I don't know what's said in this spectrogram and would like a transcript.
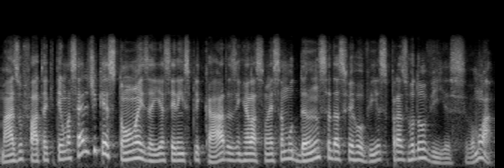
mas o fato é que tem uma série de questões aí a serem explicadas em relação a essa mudança das ferrovias para as rodovias. Vamos lá.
